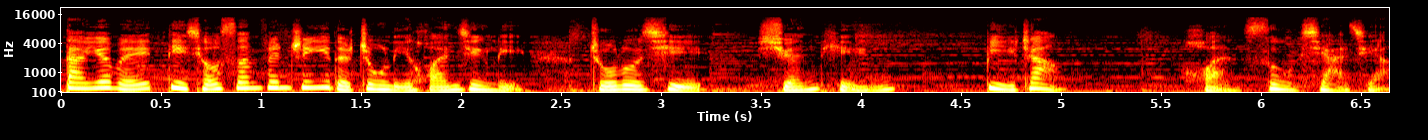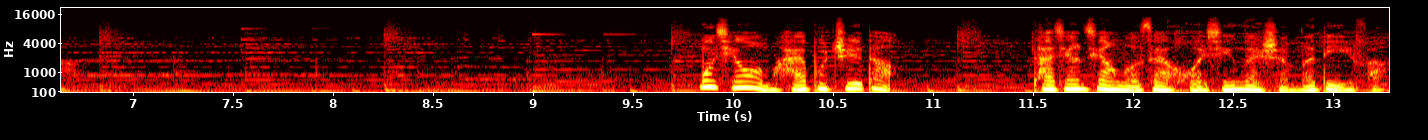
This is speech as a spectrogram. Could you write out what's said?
大约为地球三分之一的重力环境里，着陆器悬停、避障、缓速下降。目前我们还不知道，它将降落在火星的什么地方。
